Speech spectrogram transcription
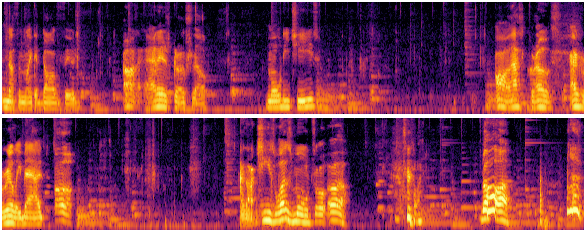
nothing like a dog food. Oh, that is gross though. Moldy cheese. Oh, that's gross. That's really bad. Oh. I thought cheese was mold, so uh. oh.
